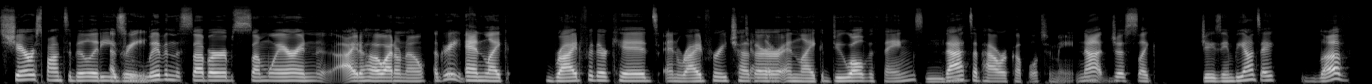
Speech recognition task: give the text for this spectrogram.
share responsibilities, Agreed. who live in the suburbs somewhere in Idaho, I don't know, Agreed. and like ride for their kids and ride for each other, other. and like do all the things. Mhm. That's a power couple to me. Not Mhm. just like Jay-Z and Beyonce. Love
